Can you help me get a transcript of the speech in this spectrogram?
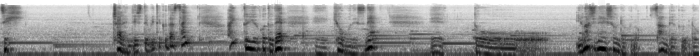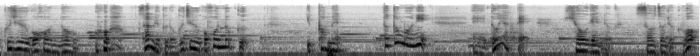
是非チャレンジしてみてください。はいということで、えー、今日もですねえー、っとイマジネーション力の365本の365本の句。1本目とともに、えー、どうやって表現力想像力を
